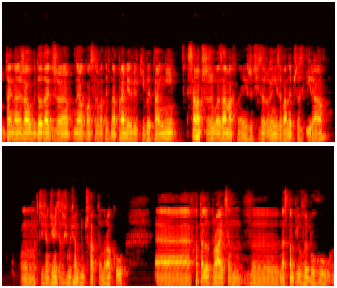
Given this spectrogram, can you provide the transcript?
Tutaj należałoby dodać, że neokonserwatywna premier Wielkiej Brytanii sama przeżyła zamach na jej życie zorganizowany przez IRA mm, w 1984 roku e, w hotelu w Brighton w, nastąpił wybuch,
